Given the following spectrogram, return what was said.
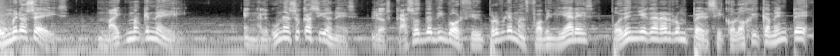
Número 6. Mike McNeil en algunas ocasiones, los casos de divorcio y problemas familiares pueden llegar a romper psicológicamente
